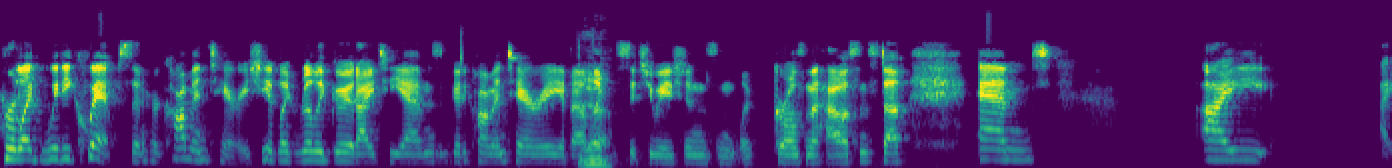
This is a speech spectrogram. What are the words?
her like witty quips and her commentary. She had like really good ITMs and good commentary about Yeah. like the situations and like girls in the house and stuff. And I I,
